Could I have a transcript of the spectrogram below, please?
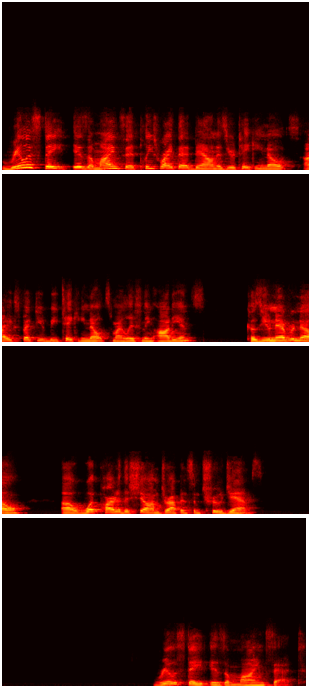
Real estate is a mindset. Please write that down as you're taking notes. I expect you to be taking notes, my listening audience, because you never know uh, what part of the show I'm dropping some true gems. Real estate is a mindset.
